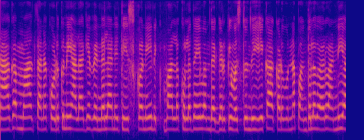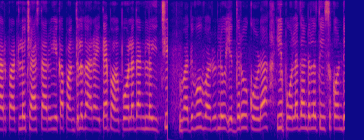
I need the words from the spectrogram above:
నాగమ్మ తన కొడుకుని అలాగే వెన్నెలని తీసుకొని వాళ్ళ కులదైవం దగ్గరికి వస్తుంది. ఇక అక్కడ ఉన్న పంతులు గారు అన్ని ఏర్పాట్లు చేస్తారు. ఇక పంతులు గారు అయితే పూలదండలు ఇచ్చి వధువు వరులు ఇద్దరూ కూడా ఈ పూలదండలు తీసుకోండి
